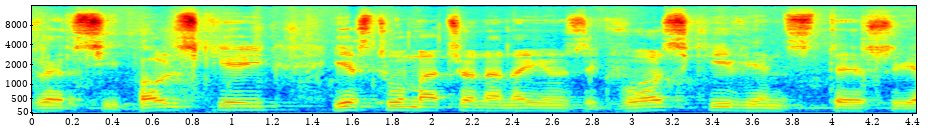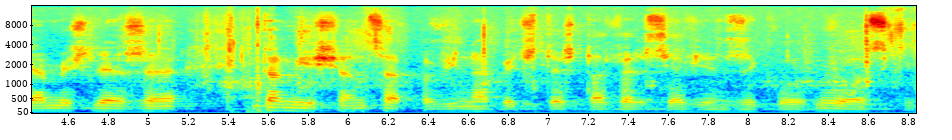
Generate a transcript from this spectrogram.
w wersji polskiej. Jest tłumaczona na język włoski, więc też ja myślę, że do miesiąca powinna być też ta wersja w języku włoskim.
